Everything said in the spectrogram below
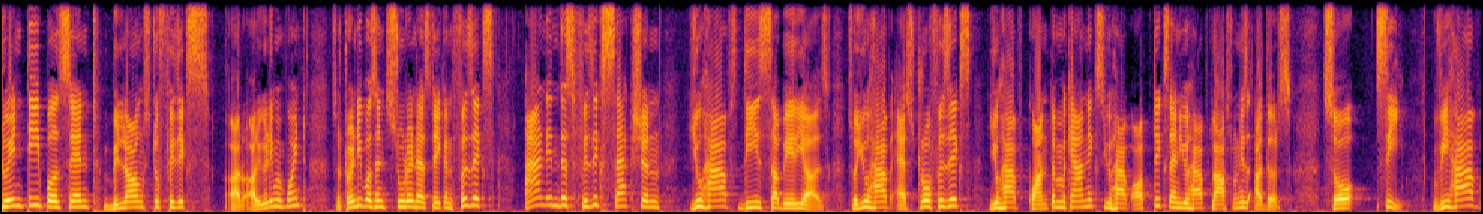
20% belongs to physics. Are, are you getting my point? So 20% student has taken physics and in this physics section you have these sub areas. So you have astrophysics, you have quantum mechanics, you have optics and you have last one is others. So see, we have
